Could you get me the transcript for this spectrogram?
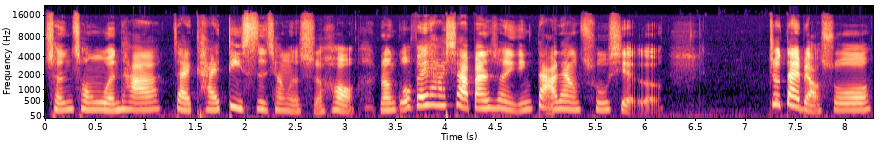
陈崇文他在开第四枪的时候，阮国飞他下半身已经大量出血了，就代表说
